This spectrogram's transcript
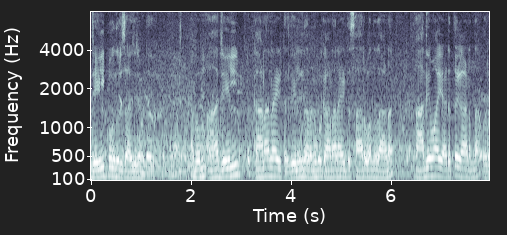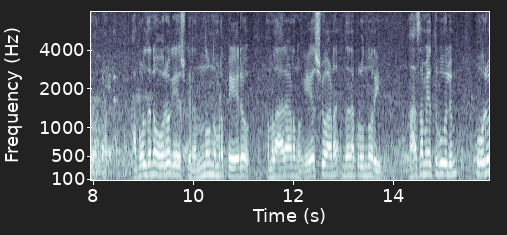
ജയിലിൽ പോകുന്നൊരു സാഹചര്യം ഉണ്ടായി അപ്പം ആ ജയിലിൽ കാണാനായിട്ട് ജയിലിൽ നിന്ന് ഇറങ്ങുമ്പോൾ കാണാനായിട്ട് സാറ് വന്നതാണ് ആദ്യമായി അടുത്ത് കാണുന്ന ഒരു ഓർമ്മ. അപ്പോൾ തന്നെ ഓരോ കേശുക്കാരും എന്നും നമ്മുടെ പേരോ നമ്മൾ ആരാണെന്നോ കേശു ആണ് എന്നതിനപ്പുറം ഒന്നും അറിയില്ല. ആ സമയത്ത് പോലും ഓരോ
